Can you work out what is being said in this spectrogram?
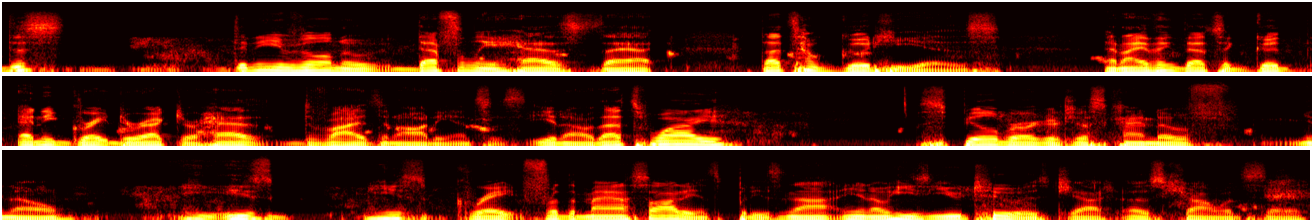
this Denis Villeneuve definitely has that. That's how good he is. And I think that's a good. Any great director has divides an audience. you know, that's why Spielberg is just kind of, you know, he, he's he's great for the mass audience, but he's not. You know, he's you too, as Josh, as Sean would say.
